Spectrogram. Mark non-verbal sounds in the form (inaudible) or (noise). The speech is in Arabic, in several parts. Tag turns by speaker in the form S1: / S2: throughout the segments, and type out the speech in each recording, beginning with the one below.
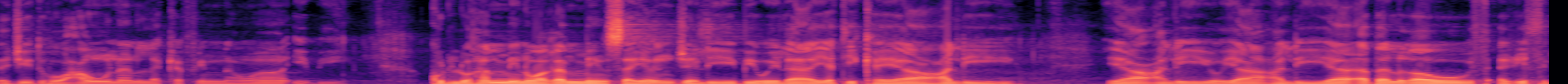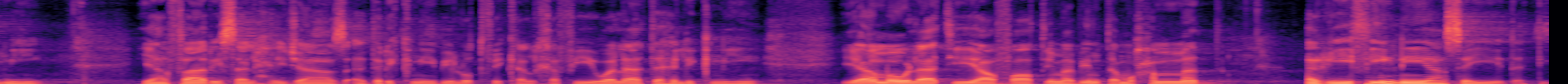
S1: تجده عونا لك في النوائب. كل هم وغم سينجلي بولايتك يا علي. يا علي يا علي يا أبا الغوث أغثني. يا فارس الحجاز أدركني بلطفك الخفي ولا تهلكني. يا مولاتي يا فاطمة بنت محمد أغيثيني يا سيدتي.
